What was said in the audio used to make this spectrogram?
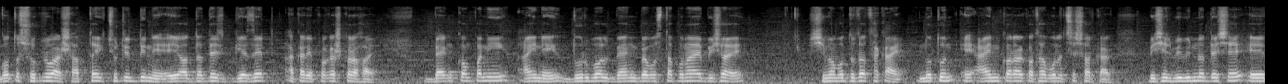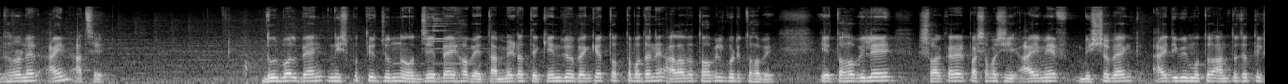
গত শুক্রবার সাপ্তাহিক ছুটির দিনে এই অধ্যাদেশ গেজেট আকারে প্রকাশ করা হয়। ব্যাংক কোম্পানি আইনে দুর্বল ব্যাংক ব্যবস্থাপনার বিষয়ে সীমাবদ্ধতা থাকায় নতুন এ আইন করার কথা বলেছে সরকার। বিশ্বের বিভিন্ন দেশে এ ধরনের আইন আছে। দুর্বল ব্যাংক নিষ্পত্তির জন্য যে ব্যয় হবে তা মেটাতে কেন্দ্রীয় ব্যাংকের তত্ত্বাবধানে আলাদা তহবিল গঠিত হবে। এ তহবিলে সরকারের পাশাপাশি আইএমএফ বিশ্বব্যাংক আইডিবির মতো আন্তর্জাতিক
